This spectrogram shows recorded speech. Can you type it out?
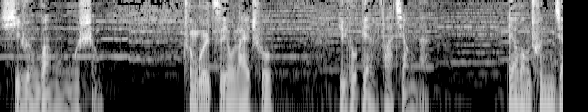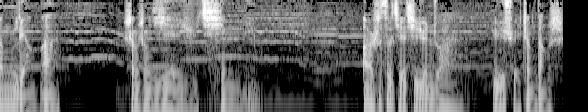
细润万物无声。春归自有来处，雨露便发江南。瞭望春江两岸，声声夜雨清明。二十四节气运转，雨水正当时。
